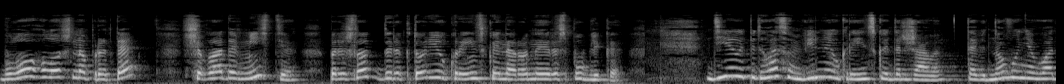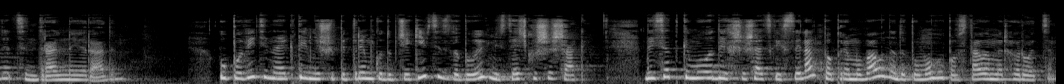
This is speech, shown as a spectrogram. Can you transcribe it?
було оголошено про те, що влада в місті перейшла до директорії Української Народної Республіки. Діяли під гаслом вільної української держави та відновлення влади Центральної Ради. У повіті найактивнішу підтримку дубчаківців здобули в містечку Шишаки. Десятки молодих шишацьких селян попрямували на допомогу повсталим миргородцям.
